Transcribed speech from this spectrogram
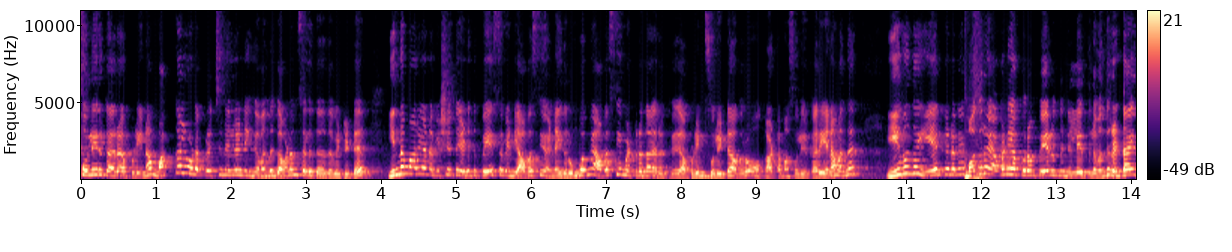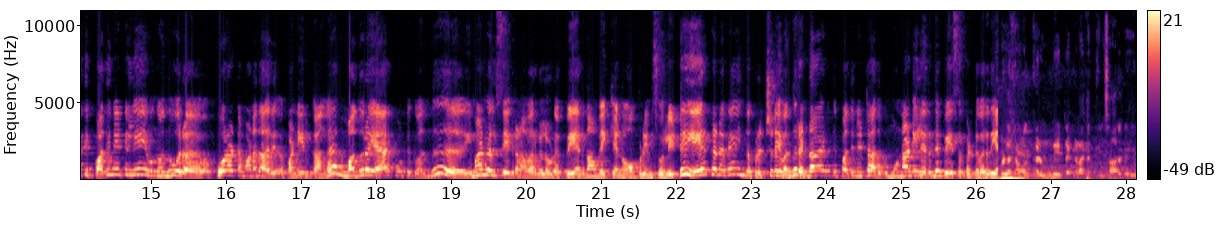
சொல்லியிருக்காரு அப்படின்னா மக்களோட பிரச்சனையில நீங்க வந்து கவனம் செலுத்துறதை விட்டுட்டு இந்த மாதிரியான விஷயத்தை எடுத்து பேச வேண்டிய அவசியம் என்ன? இது ரொம்பவுமே அவசியமற்றதா இருக்கு அப்படின்னு சொல்லிட்டு அவரும் காட்டமா சொல்லியிருக்காரு. ஏன்னா வந்து இவங்க ஏற்கனவே மதுரை அவனியாபுரம் பேருந்து நிலையத்துல வந்து ரெண்டாயிரத்தி பதினெட்டுலயே இவங்க வந்து ஒரு போராட்டமானது அறி பண்ணியிருக்காங்க. மதுரை ஏர்போர்ட்டுக்கு வந்து இமானுவேல் சேகரன் அவர்களோட பேர் தான் வைக்கணும் அப்படின்னு சொல்லிட்டு ஏற்கனவே இந்த பிரச்சனை வந்து ரெண்டாயிரத்தி பதினெட்டு அதுக்கு முன்னாடியில இருந்தே பேசப்பட்டு வருது. தமிழக மக்கள் முன்னேற்ற கழகத்தின் சார்பில்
